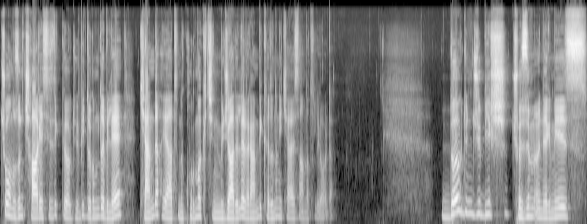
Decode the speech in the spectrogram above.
Çoğumuzun çaresizlik gördüğü bir durumda bile kendi hayatını kurmak için mücadele veren bir kadının hikayesi anlatılıyor orada. Dördüncü bir çözüm önerimiz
